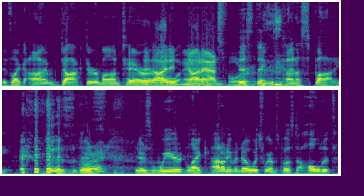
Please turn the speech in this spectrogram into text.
It's like I'm Doctor Montero. That I did not and ask for. This thing's kind of spotty. there's, there's, Alright. there's weird, like I don't even know which way I'm supposed to hold it.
